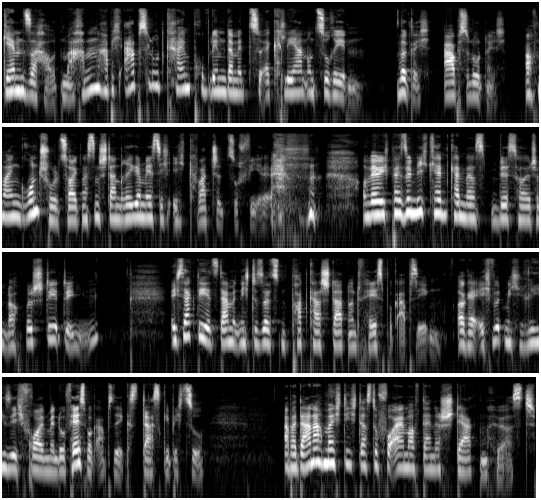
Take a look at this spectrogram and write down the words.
Gänsehaut machen, habe ich absolut kein Problem damit zu erklären und zu reden. Wirklich, absolut nicht. Auf meinen Grundschulzeugnissen stand regelmäßig, ich quatsche zu viel. Und wer mich persönlich kennt, kann das bis heute noch bestätigen. Ich sag dir jetzt damit nicht, du sollst einen Podcast starten und Facebook absägen. Okay, ich würde mich riesig freuen, wenn du Facebook absägst. Das gebe ich zu. Aber danach möchte ich, dass du vor allem auf deine Stärken hörst.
